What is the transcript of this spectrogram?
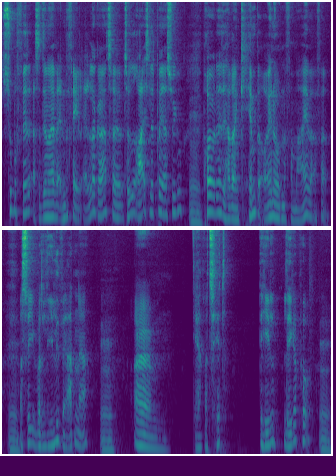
super fedt. Altså det er noget, jeg vil anbefale alle at gøre. Tag, tag ud og rejse lidt på jeres cykel. Mm. Prøv det. Det har været en kæmpe øjenåbner for mig i hvert fald. Mm. At se, hvor lille verden er. Mm. Øhm, ja, hvor tæt det hele ligger på. Mm.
